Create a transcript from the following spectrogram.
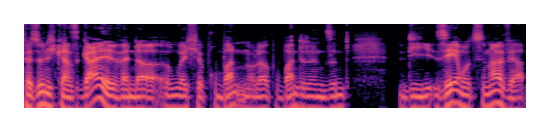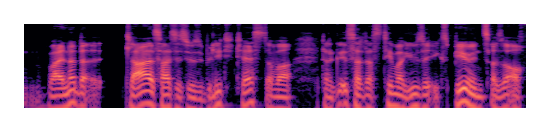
persönlich ganz geil, wenn da irgendwelche Probanden oder Probandinnen sind, die sehr emotional werden. Weil, ne, da, klar, es heißt jetzt Usability-Test, aber dann ist halt das Thema User Experience, also auch,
